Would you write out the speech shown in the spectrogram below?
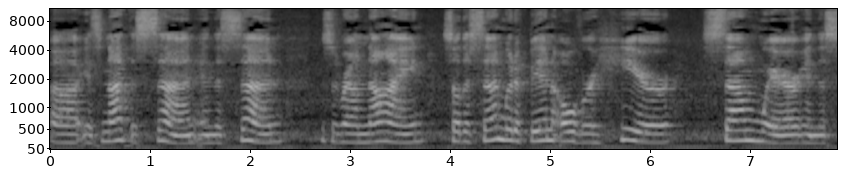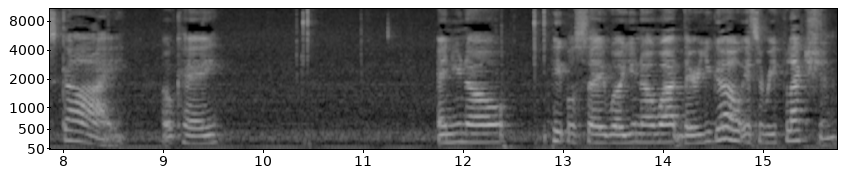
uh, it's not the sun. And the sun, this is around 9. So the sun would have been over here somewhere in the sky. Okay? And you know, people say, well, you know what? There you go. It's a reflection.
